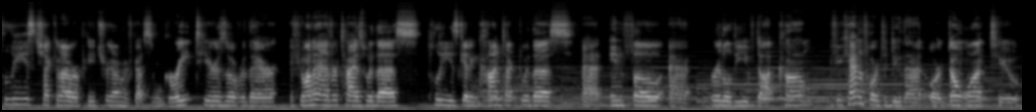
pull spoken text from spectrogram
please check out our Patreon. We've got some great tiers over there. If you want to advertise with us, please get in contact with us at info at riddledeve.com. If you can't afford to do that or don't want to,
